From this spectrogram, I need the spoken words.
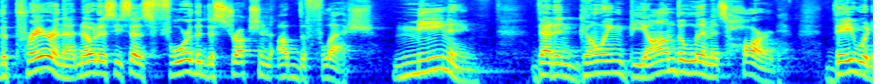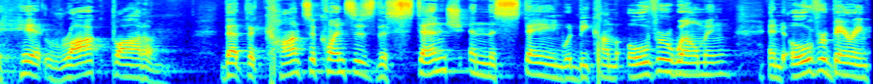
The prayer in that, notice he says, for the destruction of the flesh, meaning that in going beyond the limits hard, they would hit rock bottom, that the consequences, the stench, and the stain would become overwhelming and overbearing,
